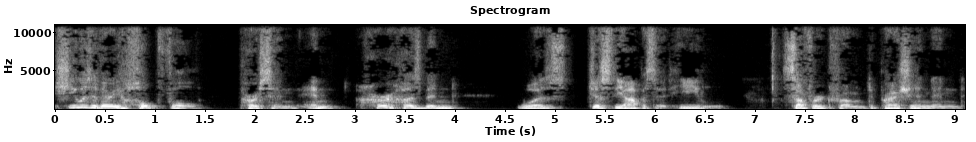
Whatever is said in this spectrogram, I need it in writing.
she was a very hopeful person. And her husband was just the opposite. He suffered from depression and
